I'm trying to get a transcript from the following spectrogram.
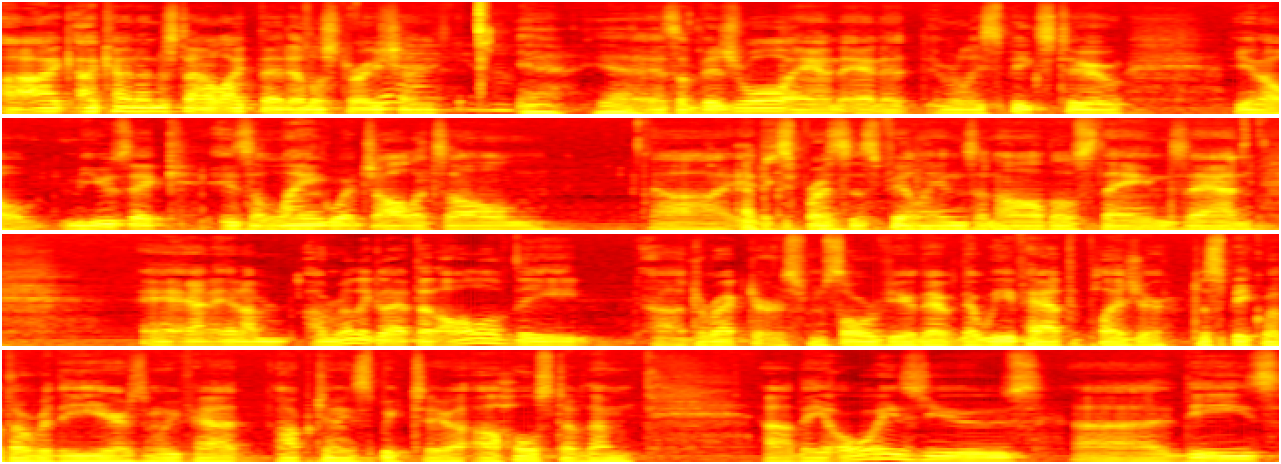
I, I kind of understand. I like that illustration. Yeah, yeah, yeah. It's a visual, and and it really speaks to you know, music is a language all its own. Uh, it expresses feelings and all those things, and and, and I'm I'm really glad that all of the uh, directors from Soul Revue that, that we've had the pleasure to speak with over the years, and we've had opportunity to speak to a host of them. Uh, they always use uh, these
